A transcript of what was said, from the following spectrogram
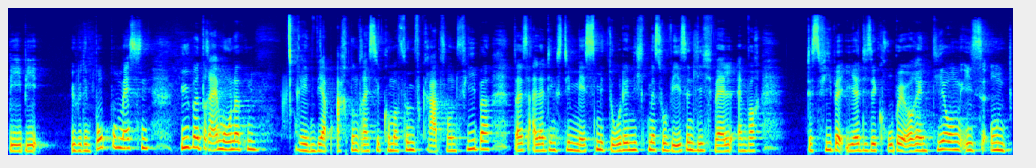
Baby über den Popo messen. Über drei Monaten reden wir ab 38,5 Grad von Fieber. Da ist allerdings die Messmethode nicht mehr so wesentlich, weil einfach das Fieber eher diese grobe Orientierung ist und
